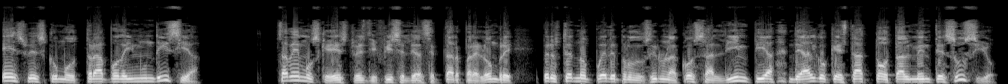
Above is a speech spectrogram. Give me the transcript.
eso es como trapo de inmundicia. Sabemos que esto es difícil de aceptar para el hombre, pero usted no puede producir una cosa limpia de algo que está totalmente sucio.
